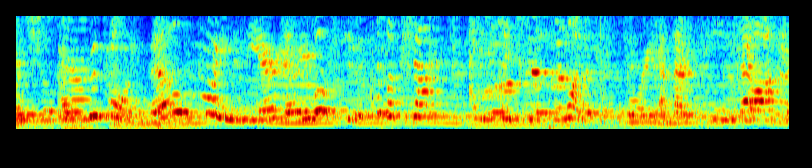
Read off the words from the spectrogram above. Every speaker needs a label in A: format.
A: Good morning, Belle. Morning, dear. Where are you
B: off to? The
A: bookshop. I just finished this wonderful story about a beanstalk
